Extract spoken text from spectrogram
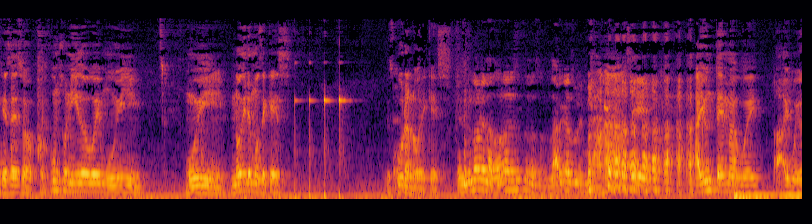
¿qué es eso? Es un sonido, güey, muy. Muy. No diremos de qué es. Descúbranlo de qué es. Es una veladora de esas de las largas, güey. Ajá, sí. Hay un tema, güey. Ay, güey,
